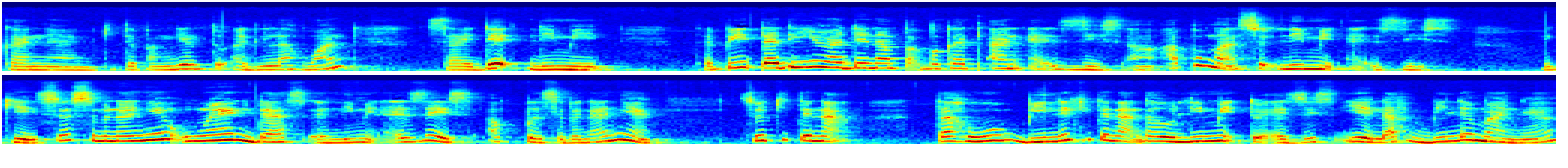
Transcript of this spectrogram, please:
kanan. Kita panggil tu adalah one-sided limit. Tapi tadi you ada nampak perkataan exist. Ha, apa maksud limit exist? Okay, so sebenarnya when does a limit exist? Apa sebenarnya? So kita nak tahu, bila kita nak tahu limit to exist, ialah bila mana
